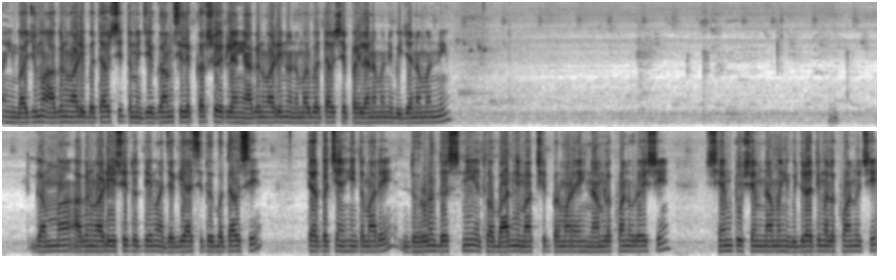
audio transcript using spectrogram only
અહીં બાજુમાં આંગણવાડી બતાવશે. તમે જે ગામ સિલેક્ટ કરશો એટલે અહીં આંગણવાડીનો નંબર બતાવશે, પહેલા નંબરની, બીજા નંબરની. ગામમાં આંગણવાડી હશે તો તેમાં જગ્યા હશે તો બતાવશે. ત્યાર પછી અહીં તમારે ધોરણ દસની અથવા બારની માર્કશીટ પ્રમાણે અહીં નામ લખવાનું રહેશે. સેમ ટુ સેમ નામ અહીં ગુજરાતીમાં લખવાનું છે.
